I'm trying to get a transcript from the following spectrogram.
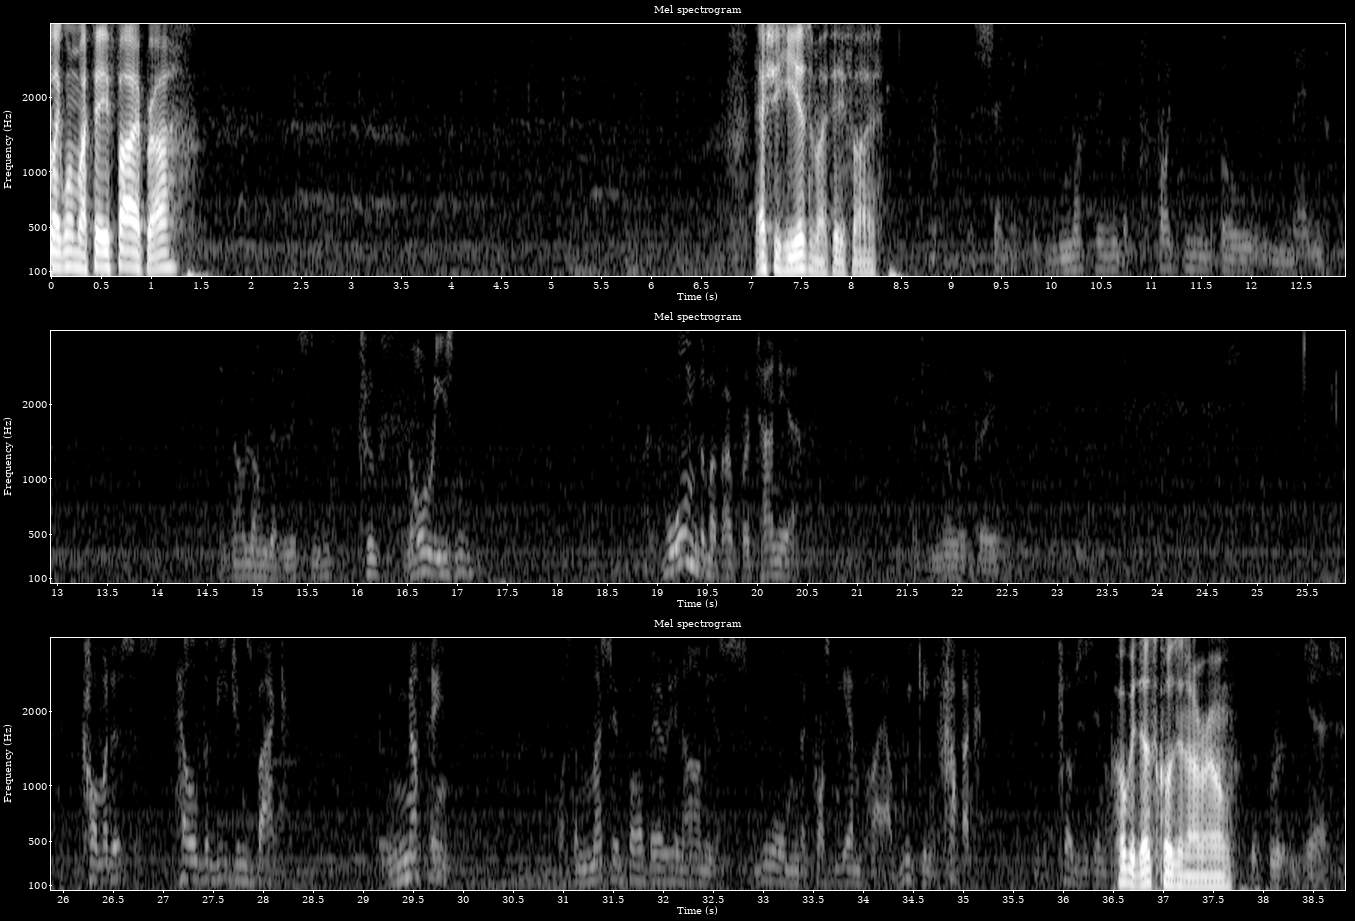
like one of my fave five, bruh. Actually, he is in my fave five. The Senate is nothing but frightened old men. They no longer listen to truth nor reason. I warned them about Britannia, but to no avail. Commodus has held the legions back, nothing, whilst the massive barbarian army has swarmed across the empire, wreaking havoc as it closes in on Hope it does close in on Rome. Yes.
